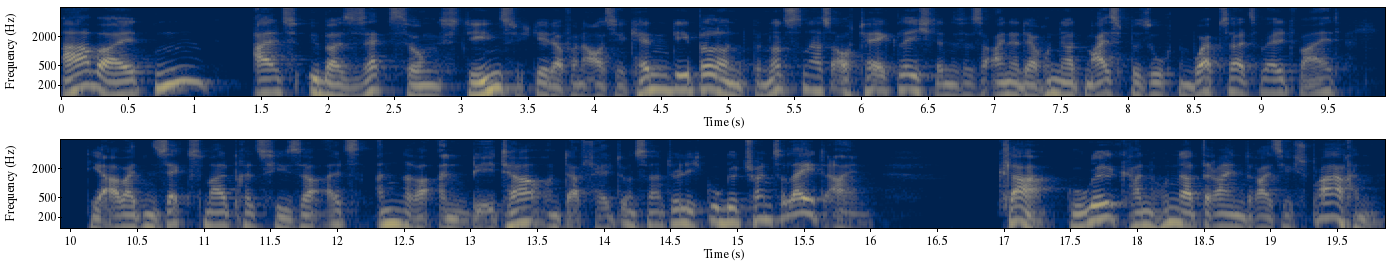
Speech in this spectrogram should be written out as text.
arbeiten als Übersetzungsdienst. Ich gehe davon aus, Sie kennen DeepL und benutzen das auch täglich, denn es ist eine der 100 meistbesuchten Websites weltweit. Die arbeiten sechsmal präziser als andere Anbieter und da fällt uns natürlich Google Translate ein. Klar, Google kann 133 Sprachen.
